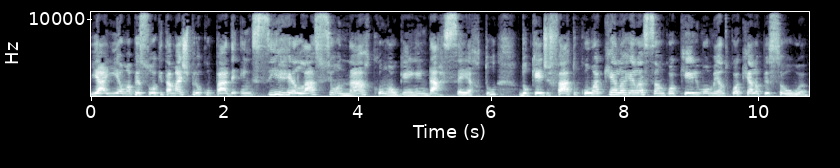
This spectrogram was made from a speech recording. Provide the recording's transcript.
E aí é uma pessoa que está mais preocupada em se relacionar com alguém, em dar certo, do que de fato com aquela relação, com aquele momento, com aquela pessoa.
